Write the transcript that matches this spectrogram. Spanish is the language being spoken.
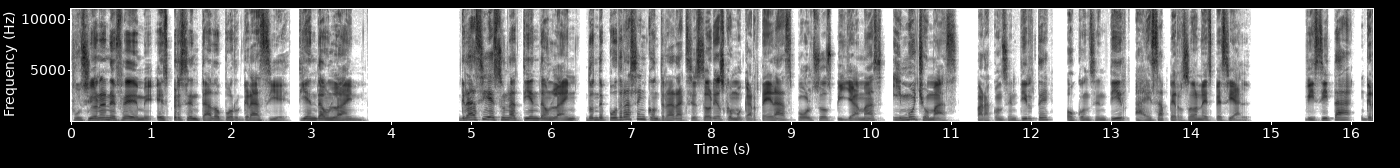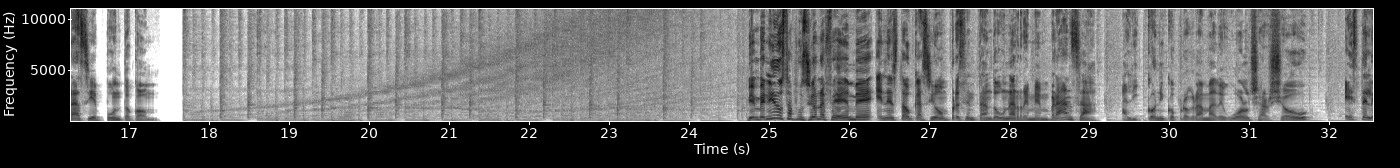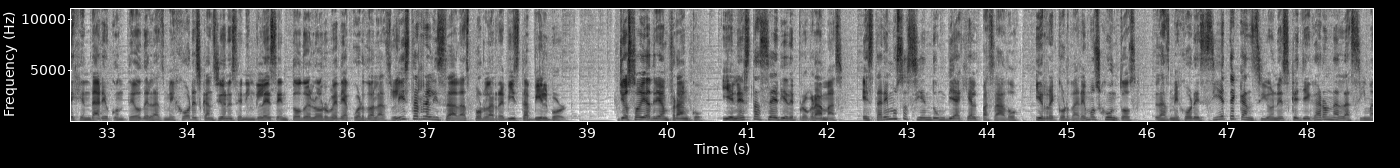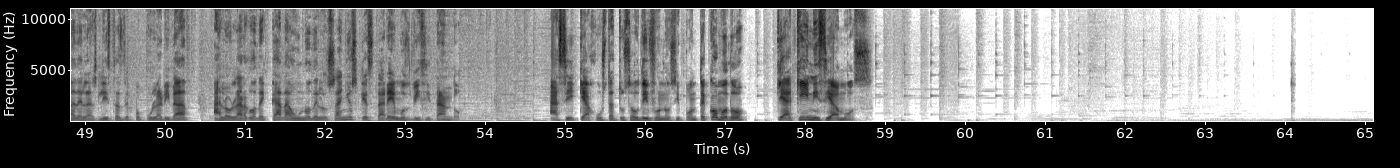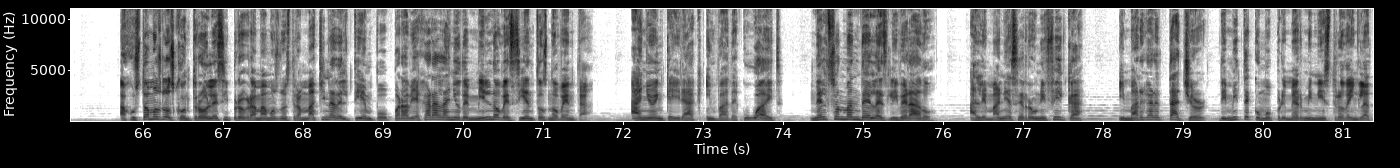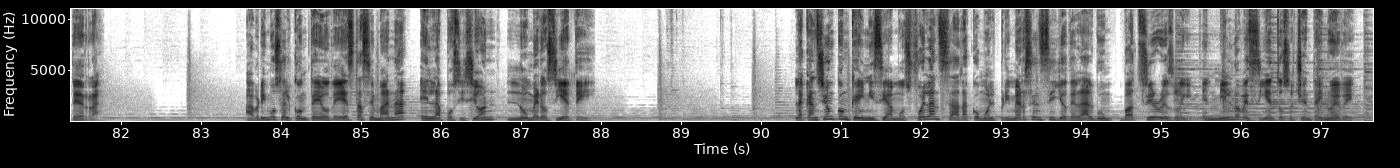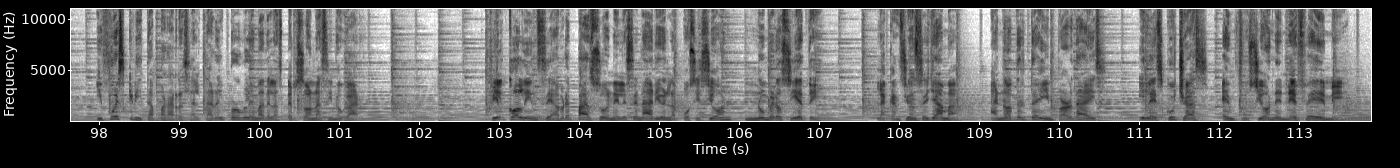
Fusión FM es presentado por Gracie, tienda online. Gracie es una tienda online donde podrás encontrar accesorios como carteras, bolsos, pijamas y mucho más para consentirte o consentir a esa persona especial. Visita gracie.com. Bienvenidos a Fusión FM, en esta ocasión presentando una remembranza al icónico programa de World Show, este legendario conteo de las mejores canciones en inglés en todo el orbe de acuerdo a las listas realizadas por la revista Billboard. Yo soy Adrián Franco y en esta serie de programas estaremos haciendo un viaje al pasado y recordaremos juntos las mejores 7 canciones que llegaron a la cima de las listas de popularidad a lo largo de cada uno de los años que estaremos visitando. Así que ajusta tus audífonos y ponte cómodo, que aquí iniciamos. Ajustamos los controles y programamos nuestra máquina del tiempo para viajar al año de 1990, año en que Irak invade Kuwait, Nelson Mandela es liberado, Alemania se reunifica y Margaret Thatcher dimite como primer ministro de Inglaterra. Abrimos el conteo de esta semana en la posición número 7. La canción con que iniciamos fue lanzada como el primer sencillo del álbum But Seriously en 1989 y fue escrita para resaltar el problema de las personas sin hogar. Phil Collins se abre paso en el escenario en la posición número 7. La canción se llama Another Day in Paradise y la escuchas en Fusión en FM.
